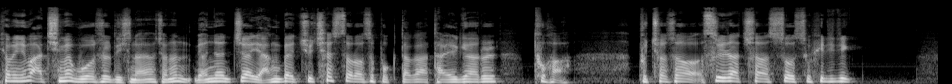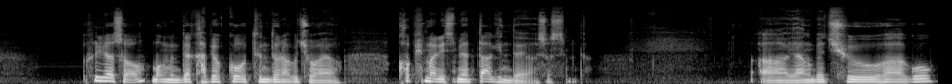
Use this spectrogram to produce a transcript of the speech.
현우님 아침에 무엇을 드시나요? 저는 몇 년째 양배추 채 썰어서 볶다가 달걀을 투하, 붙여서 스리라차 소스 휘리릭 흘려서 먹는데 가볍고 든든하고 좋아요. 커피만 있으면 딱인데 하셨습니다. 아, 양배추하고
